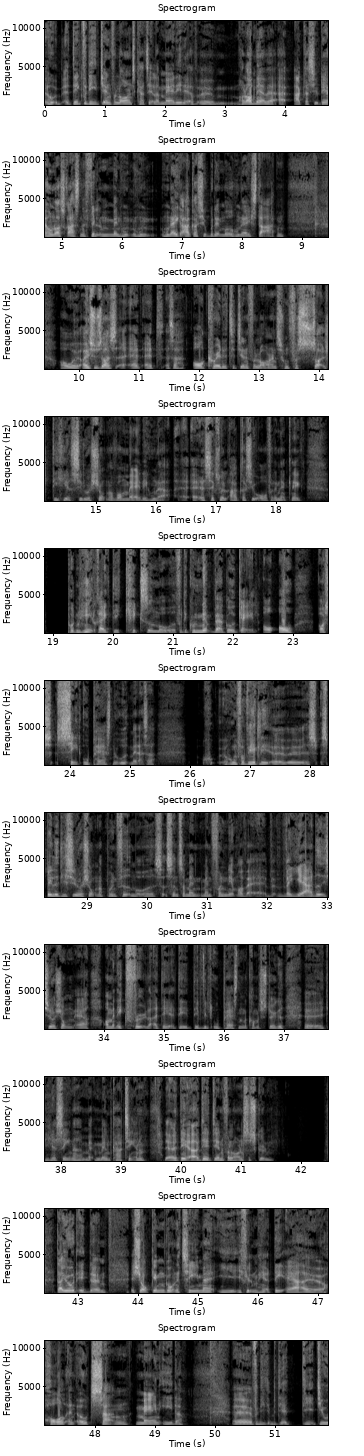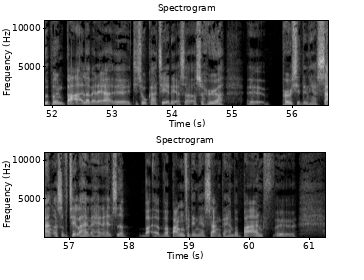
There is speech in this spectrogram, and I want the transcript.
øh, det er ikke fordi Jennifer Lawrence karakter, eller Maddie, der, øh, holder op med at være aggressiv. Det er hun også resten af filmen, men hun, hun, hun er ikke aggressiv på den måde, hun er i starten. Og, øh, og jeg synes også, at, at altså, all credit til Jennifer Lawrence, hun får solgt de her situationer, hvor Maddie, hun er, er seksuelt aggressiv over for den her knægt, på den helt rigtige, kiksede måde, for det kunne nemt være gået galt, og, og også set upassende ud, men altså, hun får virkelig øh, øh spillet de situationer på en fed måde, så, sådan så man, man fornemmer, hvad, hvad hjertet i situationen er, og man ikke føler, at det, det, det er vildt upassende, når kommer til stykket, øh, de her scener me- mellem karaktererne. Det, er, det er Jennifer Lawrence's skyld. Der er jo et, et, øh, et sjovt gennemgående tema i, i filmen her, det er øh, Hall and Oates sangen Man Eater. Øh, fordi de, de, de er ude på en bar, eller hvad det er, øh, de to karakterer der, så, og så hører øh, Percy den her sang, og så fortæller han, at han altid var, bange for den her sang, da han var barn. Øh, øh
